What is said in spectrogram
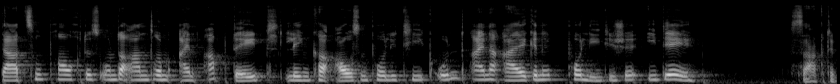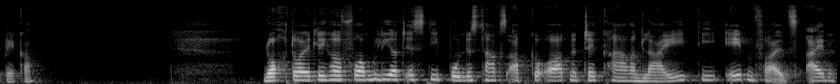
Dazu braucht es unter anderem ein Update linker Außenpolitik und eine eigene politische Idee sagte Becker. Noch deutlicher formuliert es die Bundestagsabgeordnete Karen Ley, die ebenfalls ein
